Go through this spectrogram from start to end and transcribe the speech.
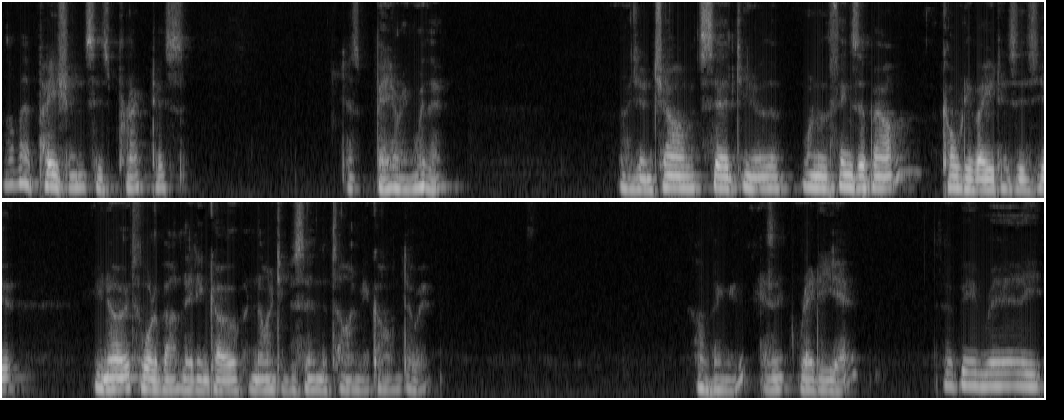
Love our patience is practice, just bearing with it. Ajahn Chah said, you know, the, one of the things about cultivators is you, you know it's all about letting go, but 90% of the time you can't do it. Something isn't ready yet. So being really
